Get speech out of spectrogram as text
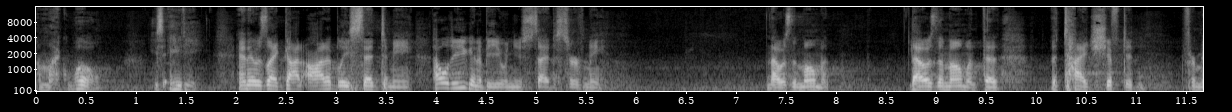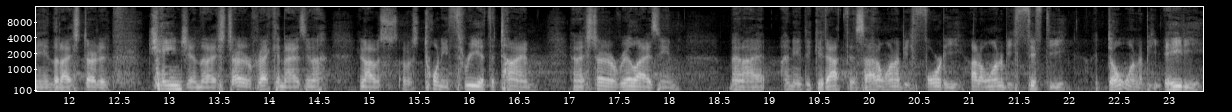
I'm like, whoa, he's 80. And it was like God audibly said to me, How old are you going to be when you decide to serve me? And that was the moment. That was the moment that the tide shifted for me, that I started changing, that I started recognizing, you know, I was, I was 23 at the time, and I started realizing, man, I, I need to get at this. I don't want to be 40. I don't want to be 50. I don't want to be 80.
